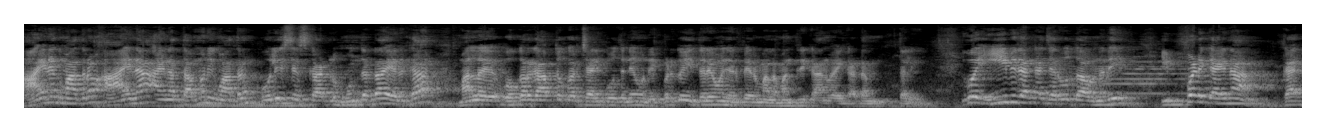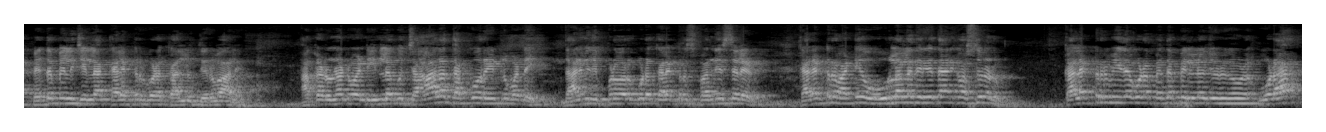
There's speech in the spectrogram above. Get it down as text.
ఆయనకు మాత్రం ఆయన ఆయన తమ్మునికి మాత్రం పోలీస్ ఎస్కాట్లు ముందట వెనక మళ్ళీ ఒకరు కాపుతో ఒకరు చనిపోతూనే ఉన్నారు. ఇప్పటికో ఇద్దరేమో చనిపోయారు మళ్ళీ మంత్రి కాన్వాయ్ కట్టం తల్లి. ఇగో ఈ విధంగా జరుగుతూ ఉన్నది. ఇప్పటికైనా క- పెద్దపల్లి జిల్లా కలెక్టర్ కూడా కళ్ళు తెరవాలి. అక్కడ ఉన్నటువంటి ఇళ్ళకు చాలా తక్కువ రేట్లు పడ్డాయి. దాని మీద ఇప్పటివరకు కూడా కలెక్టర్ స్పందిస్తలేడు. కలెక్టర్ బట్టి ఊర్లలో తిరగడానికి వస్తున్నాడు. కలెక్టర్ మీద కూడా పెద్దపల్లిలో కూడా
